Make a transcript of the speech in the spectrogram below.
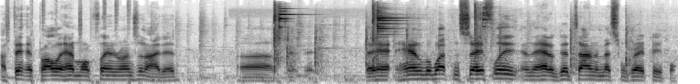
I think they probably had more clean runs than I did. Uh, they, they handled the weapon safely, and they had a good time. They met some great people.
